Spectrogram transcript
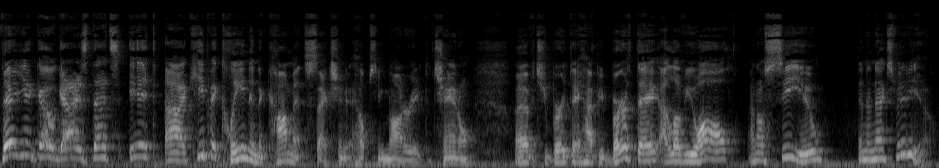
there you go, guys. That's it. Uh, keep it clean in the comments section. It helps me moderate the channel. Uh, if it's your birthday, happy birthday. I love you all, and I'll see you in the next video.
